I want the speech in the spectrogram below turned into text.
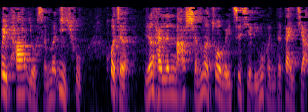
为他有什么益处？或者人还能拿什么作为自己灵魂的代价？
